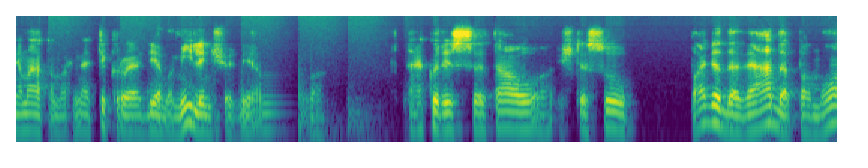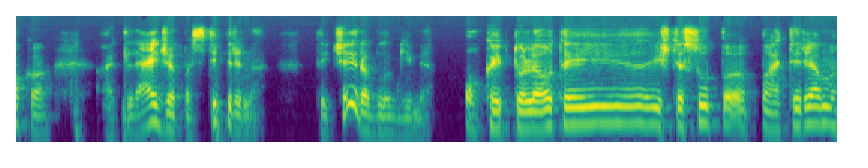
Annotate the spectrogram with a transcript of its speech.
nematom ar ne tikrojo Dievo, mylinčio Dievo. Ta, kuris tau iš tiesų padeda, veda, pamoko, atleidžia, pastiprina. Tai čia yra blogybė. O kaip toliau, tai iš tiesų patiriam,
